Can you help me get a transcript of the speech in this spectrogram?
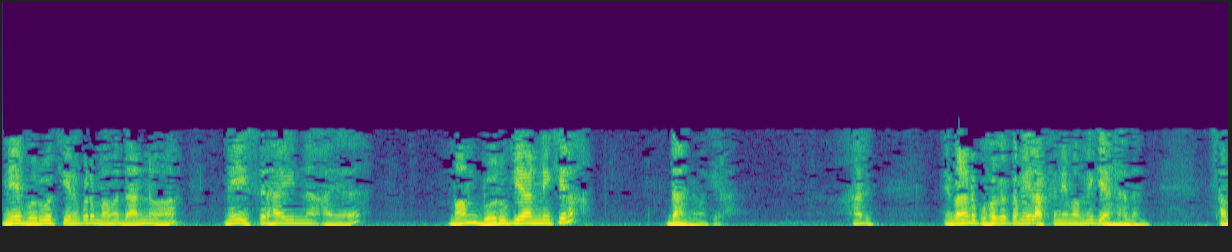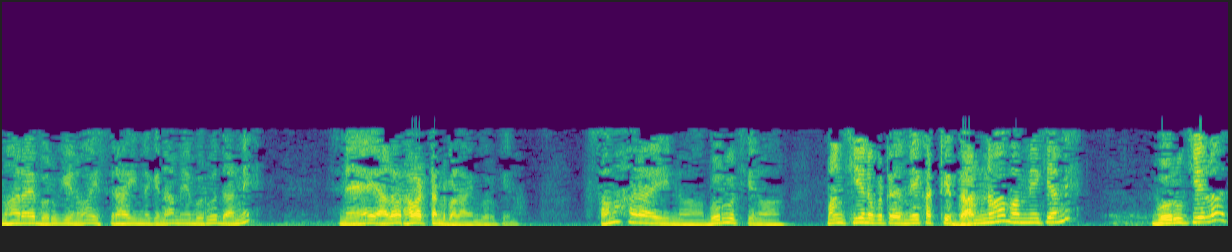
මේ බොරුව කියනකොට මම දන්නවා මේ ඉස්සරහා ඉන්න අය මම බොරු කියන්නේ කියලා දන්නවා කියලා. හරි. මේ බලන්න කුහකකමේ ලක්ෂණය මම මේ කියන්න හදන්නේ. සමහර අය බොරු කියනවා ඉස්සරහා ඉන්න කෙනා මේ බොරුව දන්නේ නෑ යාළුවා රවට්ටන්න බලාගෙන බොරු කියනවා. සමහර අය ඉන්නවා බොරුව කියනවා මං කියනකොට මේ කට්ටිය දන්නවා මම මේ කියන්නේ බොරු කියලා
